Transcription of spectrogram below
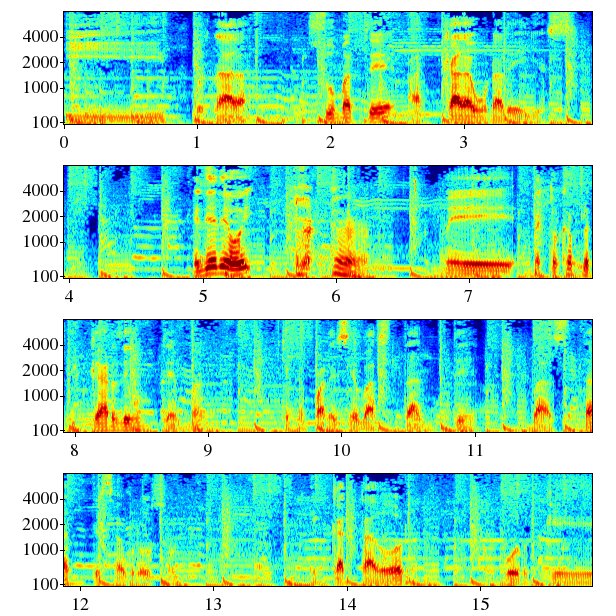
y, pues nada, súmate a cada una de ellas. El día de hoy me, toca platicar de un tema me parece bastante, bastante sabroso, encantador, porque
